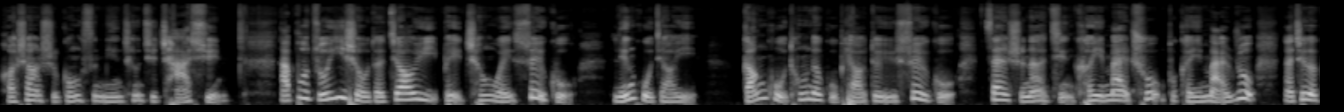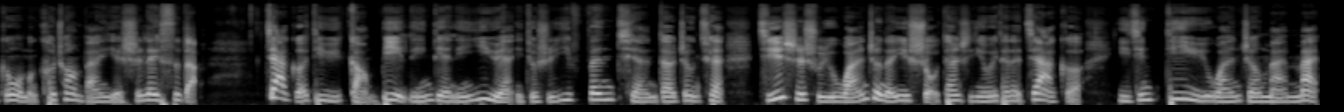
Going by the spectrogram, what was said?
和上市公司名称去查询。那不足一手的交易被称为碎股、零股交易。港股通的股票对于碎股，暂时呢仅可以卖出，不可以买入。那这个跟我们科创板也是类似的，价格低于港币零点零一元，也就是一分钱的证券，即使属于完整的一手，但是因为它的价格已经低于完整买卖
